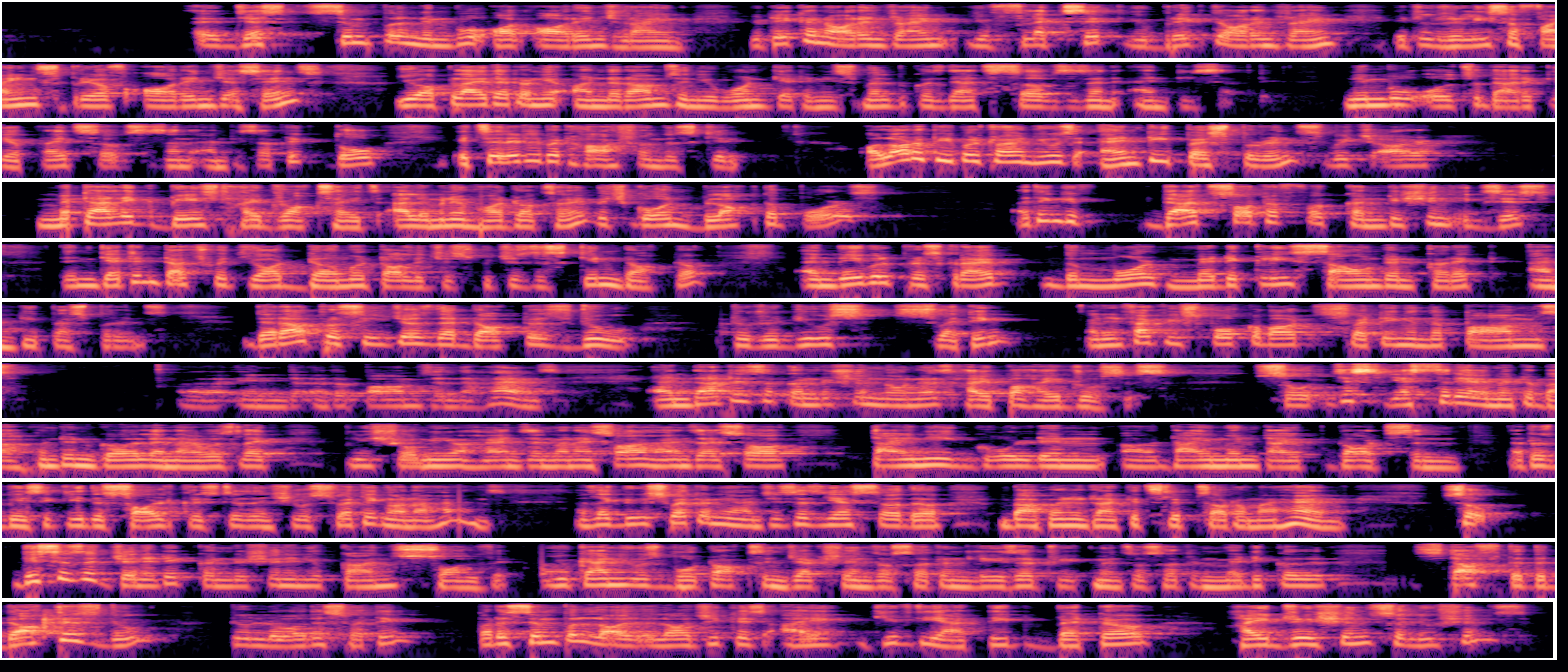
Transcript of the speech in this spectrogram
Uh, just simple nimbu or orange rind you take an orange rind, you flex it, you break the orange rind, it will release a fine spray of orange essence. You apply that on your underarms and you won't get any smell because that serves as an antiseptic. Nimbu also directly applied serves as an antiseptic, though it's a little bit harsh on the skin. A lot of people try and use antiperspirants, which are metallic based hydroxides, aluminum hydroxide, which go and block the pores. I think if that sort of a condition exists, then get in touch with your dermatologist, which is the skin doctor, and they will prescribe the more medically sound and correct antiperspirants. There are procedures that doctors do to reduce sweating. And in fact, we spoke about sweating in the palms, uh, in the, the palms and the hands. And that is a condition known as hyperhidrosis. So just yesterday, I met a badminton girl and I was like, please show me your hands. And when I saw her hands, I saw tiny golden uh, diamond type dots and that was basically the salt crystals and she was sweating on her hands I was like, do you sweat on your hand? She says, yes, sir. The badminton racket slips out of my hand. So this is a genetic condition and you can't solve it. You can use Botox injections or certain laser treatments or certain medical stuff that the doctors do to lower the sweating. But a simple logic is I give the athlete better hydration solutions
